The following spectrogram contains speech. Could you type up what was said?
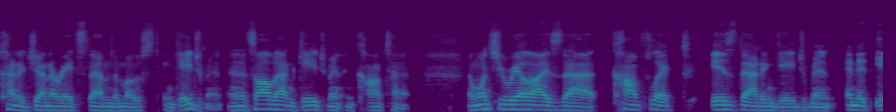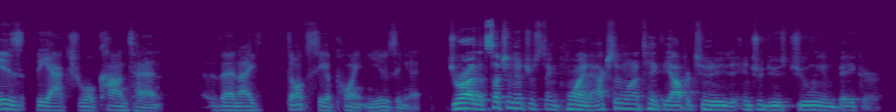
kind of generates them the most engagement. And it's all about engagement and content. And once you realize that conflict is that engagement and it is the actual content, then I don't see a point in using it. Gerard, that's such an interesting point. I actually want to take the opportunity to introduce Julien Baker.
